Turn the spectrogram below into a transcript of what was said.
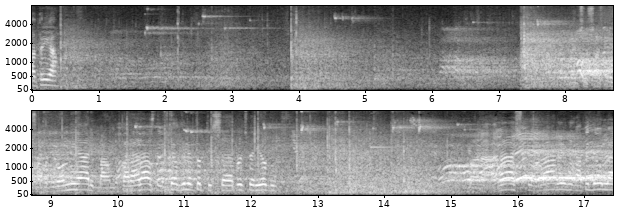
13. Πέτσος άσπρος από τη γωνία, rebound το Παραράς, τελευταίο δίλεπτο της ε, πρώτης περίοδου. Παραράς, κοράρι, 15 όλα.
